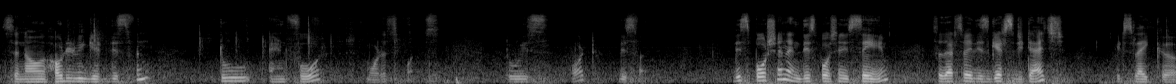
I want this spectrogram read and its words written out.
So now how did we get this one 2 and 4 modus ponens 2 is what this one this portion and this portion is same so that is why this gets detached it is like uh,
